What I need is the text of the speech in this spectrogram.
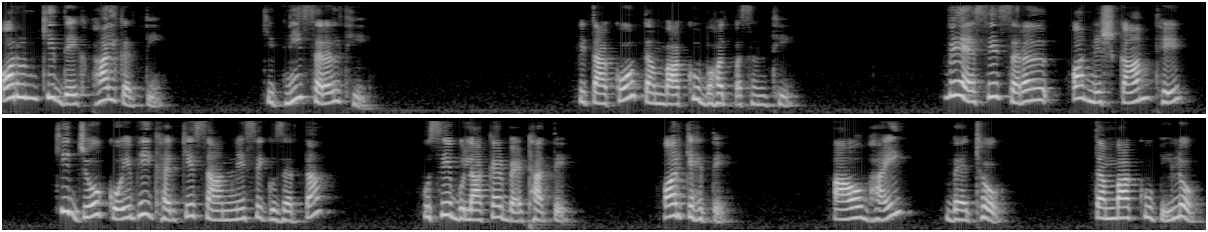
और उनकी देखभाल करती। कितनी सरल थी। पिता को तंबाकू बहुत पसंद थी। वे ऐसे सरल और निष्काम थे कि जो कोई भी घर के सामने से गुजरता, उसे बुलाकर बैठाते और कहते, आओ भाई, बैठो, तंबाकू पी लो।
